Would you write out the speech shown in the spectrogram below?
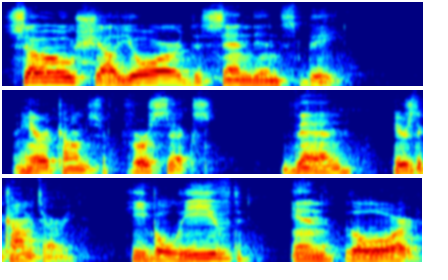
so shall your descendants be. And here it comes, verse 6. Then, here's the commentary He believed in the Lord.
